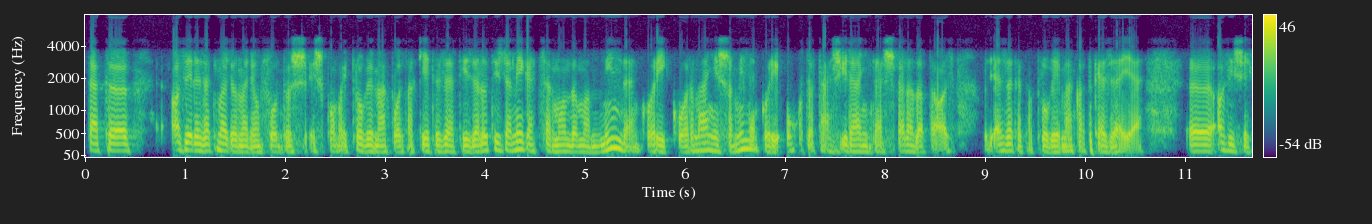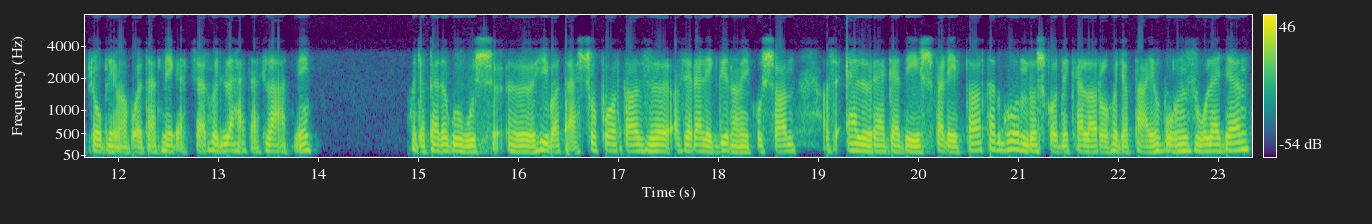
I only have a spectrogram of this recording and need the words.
Tehát azért ezek nagyon-nagyon fontos és komoly problémák voltak 2010 előtt is, de még egyszer mondom, a mindenkori kormány és a mindenkori oktatás irányítás feladata az, hogy ezeket a problémákat kezelje. Az is egy probléma volt, tehát még egyszer, hogy lehetett látni, hogy a pedagógus hivatáscsoport az azért elég dinamikusan az előregedés felé tart, tehát gondoskodni kell arról, hogy a pálya vonzó legyen,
